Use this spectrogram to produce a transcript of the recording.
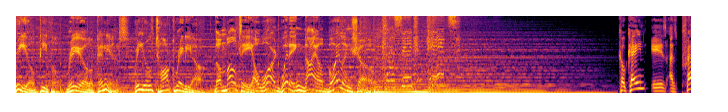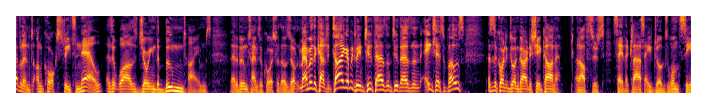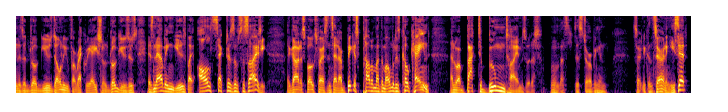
Real people, real opinions, real talk radio. The multi award winning Niall Boylan Show. Classic hits. Cocaine is as prevalent on Cork streets now as it was during the boom times. Now, the boom times, of course, for those who don't remember, the Celtic Tiger between 2000 and 2008, I suppose. This is according to An Garda Síochána. And officers say that Class A drugs, once seen as a drug used only for recreational drug users, is now being used by all sectors of society. A Garda spokesperson said, Our biggest problem at the moment is cocaine, and we're back to boom times with it. Oh, that's disturbing and certainly concerning. He said,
